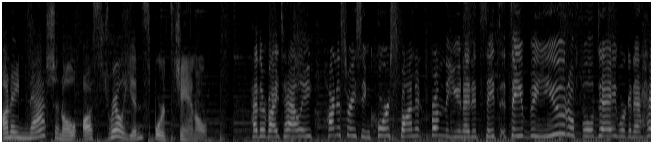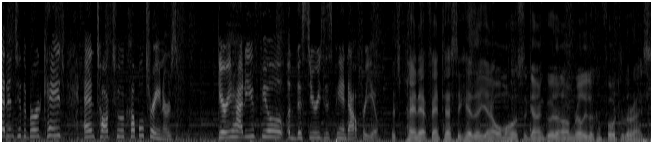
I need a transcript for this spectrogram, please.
on a national Australian sports channel. Heather Vitale, harness racing correspondent from the United States. It's a beautiful day. We're going to head into the birdcage and talk to a couple trainers. Gary, how do you feel this series has panned out for you? It's panned out fantastic, Heather. You know, all my horses are going good, and I'm really looking forward to the race.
